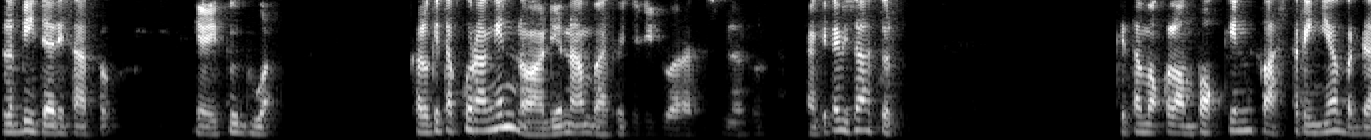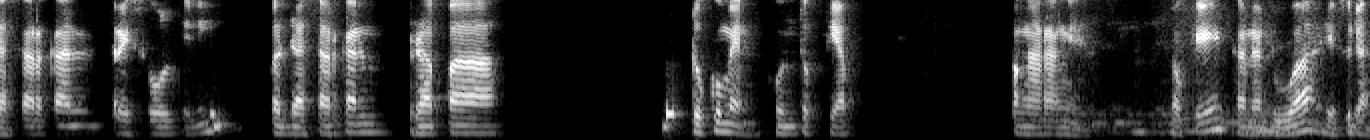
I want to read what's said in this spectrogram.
lebih dari satu, yaitu dua. Kalau kita kurangin, oh, dia nambah tuh jadi 296. Nah, kita bisa atur kita mau kelompokin clusteringnya berdasarkan threshold ini, berdasarkan berapa dokumen untuk tiap pengarangnya. Oke, karena dua, ya sudah,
